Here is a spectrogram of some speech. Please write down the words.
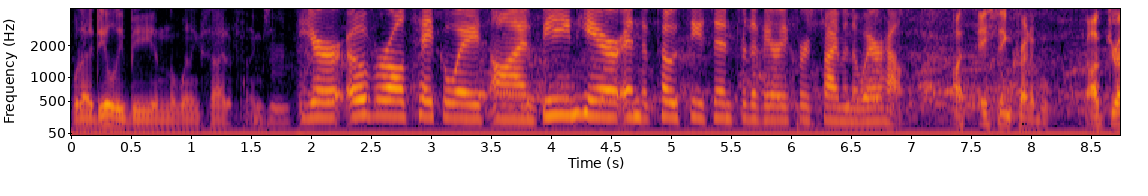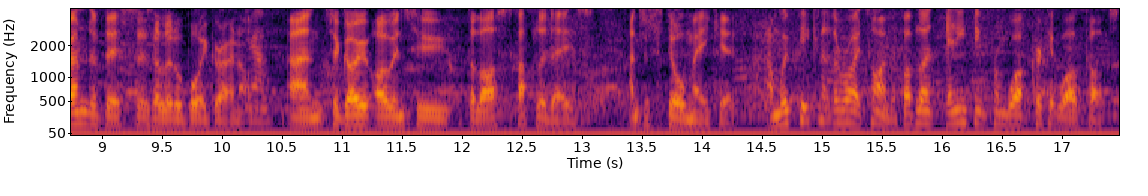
would ideally be in the winning side of things. Mm-hmm. Your overall takeaways on being here in the postseason for the very first time in the warehouse? It's incredible. I've dreamt of this as a little boy growing up, yeah. and to go 0 2 the last couple of days and to still make it. And we're peaking at the right time. If I've learned anything from World Cricket World Cups,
